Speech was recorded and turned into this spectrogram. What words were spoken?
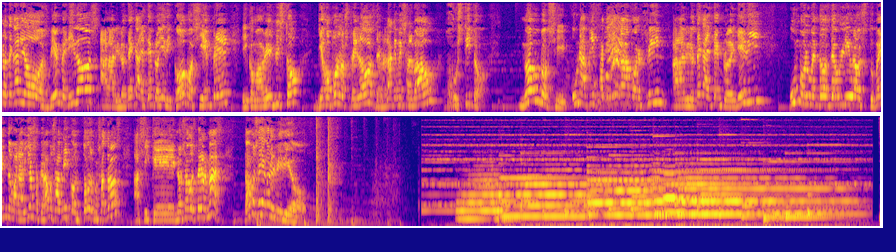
todos bienvenidos a la biblioteca del Templo Jedi, como siempre. Y como habéis visto, llego por los pelos, de verdad que me he salvado justito. Nuevo unboxing, una pieza que llega por fin a la biblioteca del Templo de Jedi. Un volumen 2 de un libro estupendo, maravilloso, que vamos a abrir con todos vosotros. Así que no os hago esperar más. ¡Vamos allá con el vídeo!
